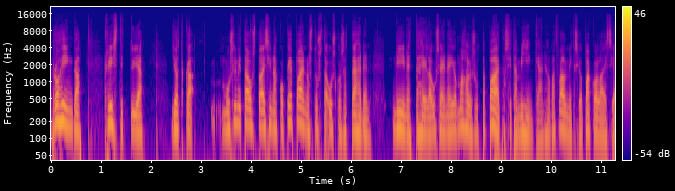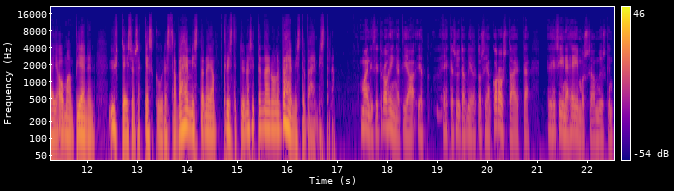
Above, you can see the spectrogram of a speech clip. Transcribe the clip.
rohinga-kristittyjä, jotka muslimitaustaisina kokee painostusta uskonsa tähden niin, että heillä usein ei ole mahdollisuutta paeta sitä mihinkään. He ovat valmiiksi jo pakolaisia ja oman pienen yhteisönsä keskuudessa vähemmistönä ja kristittyinä sitten näin ollen vähemmistön vähemmistönä. Mainitsit rohingat ja, ja ehkä syytä vielä tosiaan korostaa, että siinä heimossa on myöskin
